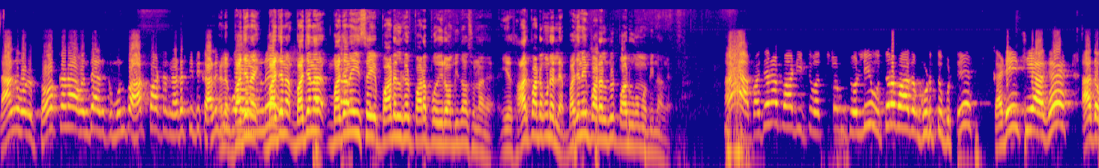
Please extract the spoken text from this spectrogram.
நாங்க ஒரு டோக்கனா வந்து அதுக்கு முன்பு ஆர்ப்பாட்டம் நடத்திட்டு கலைஞ்சு பஜனை பஜனை பஜனை பஜனை இசை பாடல்கள் பாட போகிறோம் அப்படின்னு தான் சொன்னாங்க. எஸ் ஆர்ப்பாட்டம் கூட இல்ல. பஜனை பாடல்கள் பாடுவோம் அப்படின்னாங்க. பஜனை பாடிட்டு வந்துட்டோம்னு சொல்லி உத்தரவாதம் கொடுத்துவிட்டு கடைசியாக அதை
